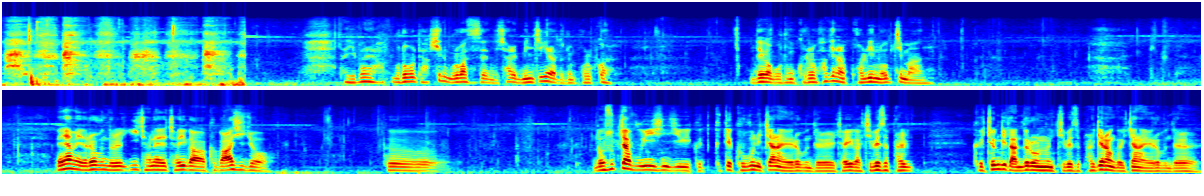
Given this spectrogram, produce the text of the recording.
하, 나 이번에 물어볼 때 확실히 물어봤었어야 했는데 차라리 민증이라도 좀 볼 걸. 내가 무슨 그걸 확인할 권리는 없지만. 왜냐면 여러분들 이전에 저희가 그거 아시죠? 그 노숙자 부이신지 그, 그때 그분 있잖아요, 여러분들. 저희가 집에서 발 그 전기도 안 들어오는 집에서 발견한 거 있잖아요, 여러분들.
